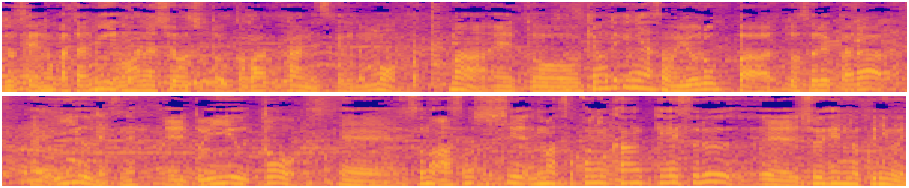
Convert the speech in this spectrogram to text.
女性の方にお話をちょっと伺ったんですけれども、まあえーと、基本的にはそのヨーロッパとそれから、えー、EU ですね、えー、と EU と、えー、そのアソシエ、まあ、そこに関係する、えー、周辺の国々、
